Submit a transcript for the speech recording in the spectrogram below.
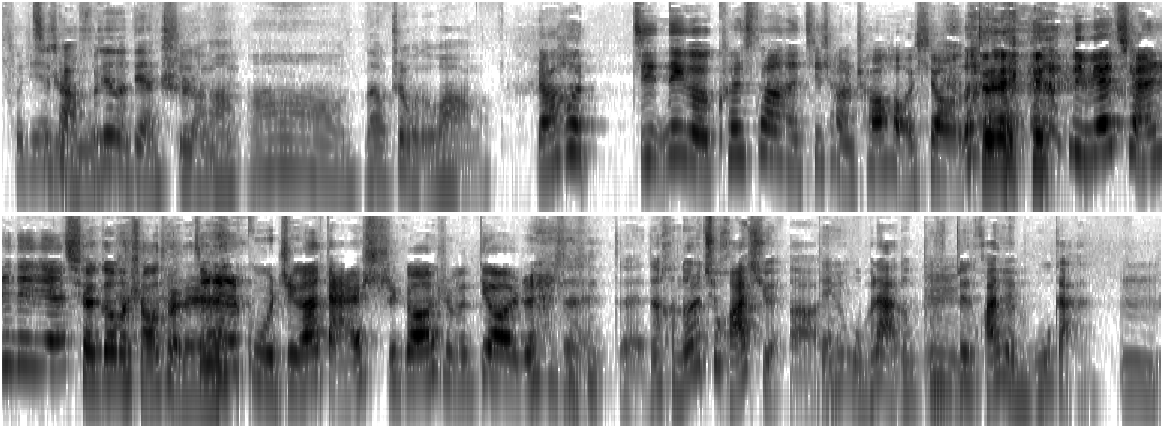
附近机场附近的店吃的哈？哦，那这我都忘了。然后机那个昆士兰的机场超好笑的，对，里面全是那些缺胳膊少腿的人就。是骨折打着石膏什么吊着，对对，但很多人去滑雪的，因为我们俩都不对滑雪无感，嗯，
